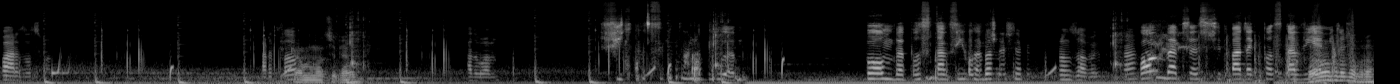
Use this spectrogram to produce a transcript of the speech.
Bardzo słabo. Bardzo. Czekam na ciebie. Padłem. Shit, lubiłem. Bombę postawiłem. Będę się najpierw brązowych, dobra? Bombę przez przypadek postawiłem. Dobra, dobra.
